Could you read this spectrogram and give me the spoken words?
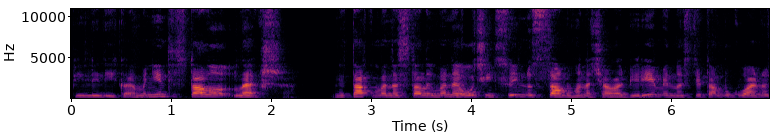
Піліліка. Мені стало легше. Не так в мене стали, в мене дуже сильно з самого початку беременності, там буквально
